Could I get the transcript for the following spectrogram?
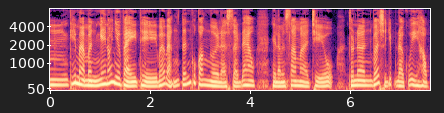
Uhm, khi mà mình nghe nói như vậy thì với bản tính của con người là sợ đau thì làm sao mà chịu cho nên với sự giúp đỡ của y học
